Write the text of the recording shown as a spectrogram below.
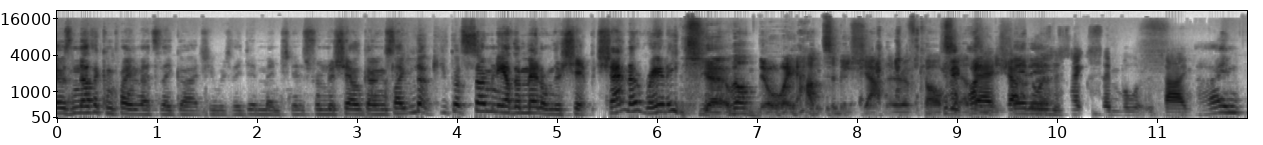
There was another complaint letter they got actually, which they did mention. It was from Nichelle going, "It's like, look, you've got so many other men on the ship. Shatner, really? Yeah, well, no, it had to be Shatner, of course. To be it fair, Shatner was a sex symbol at the time. I'm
